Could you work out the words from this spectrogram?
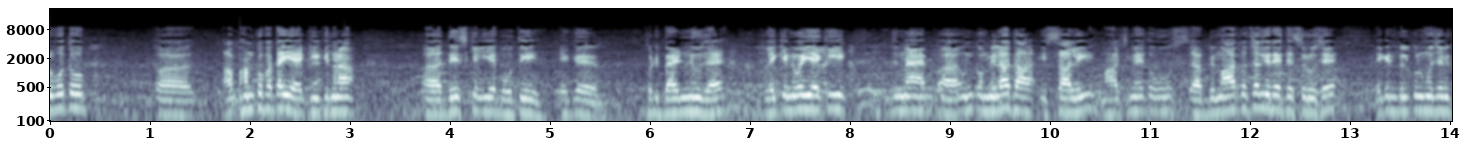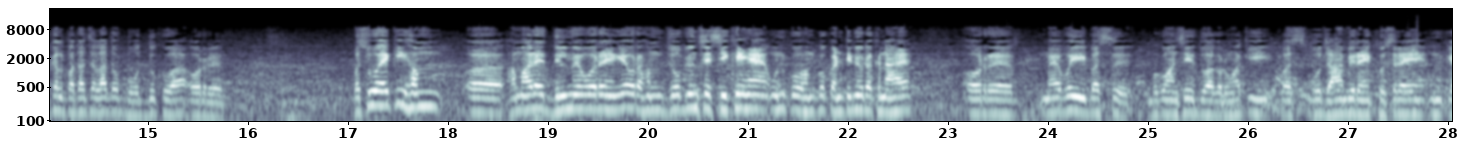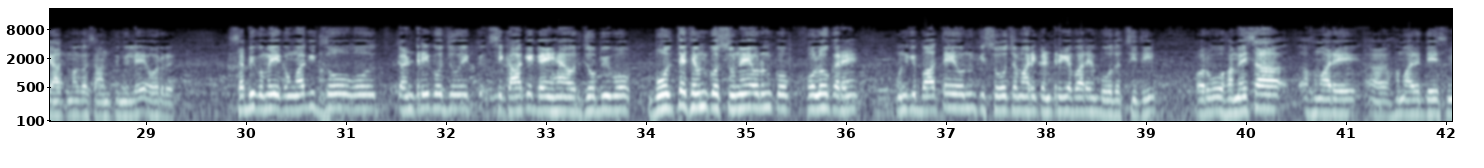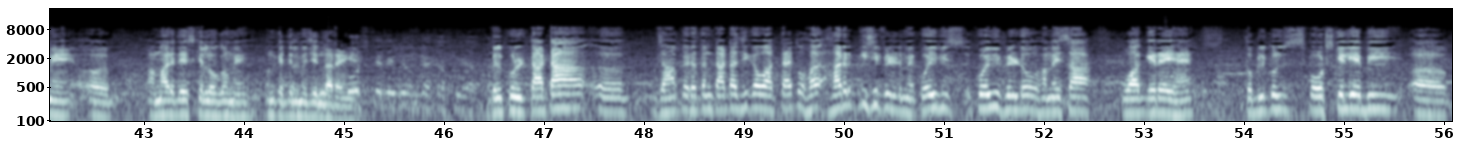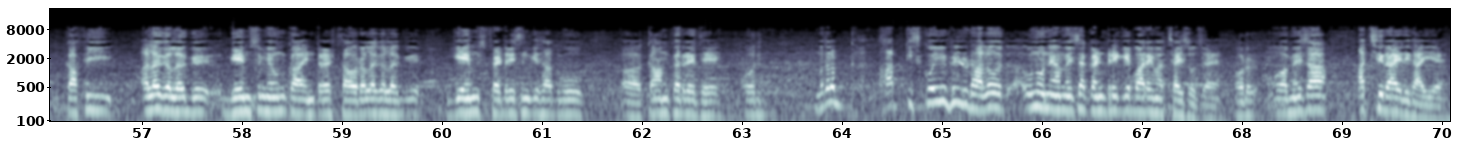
वो तो अब हमको पता ही है कि कितना देश के लिए बहुत ही एक थोड़ी बैड न्यूज़ है। लेकिन वही है कि मैं उनको मिला था इस साल ही मार्च में तो उस बीमार तो चल ही रहे थे शुरू से लेकिन बिल्कुल मुझे भी कल पता चला तो बहुत दुख हुआ और बस वो है कि हम आ, हमारे दिल में वो रहेंगे और हम जो भी उनसे सीखे हैं उनको हमको कंटिन्यू रखना है। और मैं वही बस भगवान से दुआ करूँगा कि बस वो जहाँ भी रहें खुश रहें उनकी आत्मा को शांति मिले और सभी को मैं ये कहूँगा कि जो वो कंट्री को जो एक सिखा के गए हैं और जो भी वो बोलते थे उनको सुने और उनको फॉलो करें। उनकी बातें और उनकी सोच हमारी कंट्री के बारे में बहुत अच्छी थी। और वो हमेशा हमारे हमारे देश में हमारे देश के लोगों में उनके दिल में ज़िंदा रहेंगे। बिल्कुल टाटा जहाँ पे रतन टाटा जी का वो आता है तो हर, हर किसी फ़ील्ड में कोई भी कोई भी फ़ील्ड हो हमेशा वो आगे रहे हैं। तो बिल्कुल स्पोर्ट्स के लिए भी आ, काफ़ी अलग अलग गेम्स में उनका इंटरेस्ट था और अलग अलग गेम्स फेडरेशन के साथ वो आ, काम कर रहे थे। और मतलब आप किसी कोई भी फ़ील्ड उठा लो उन्होंने हमेशा कंट्री के बारे में अच्छा ही सोचा है और वो हमेशा अच्छी राय दिखाई है।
